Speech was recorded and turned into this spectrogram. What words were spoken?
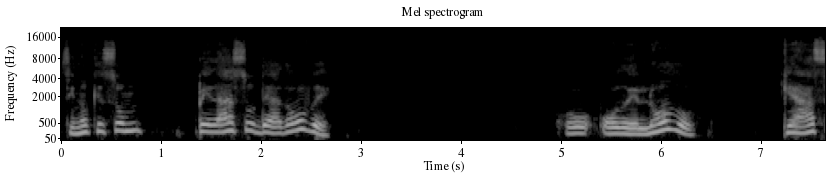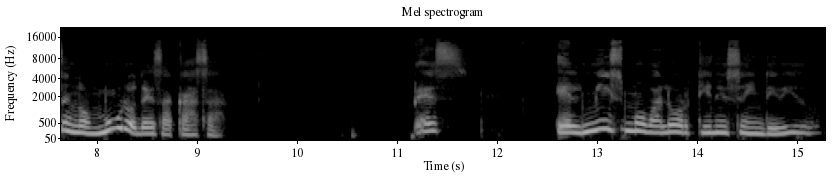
sino que son pedazos de adobe o, o de lodo que hacen los muros de esa casa. ¿Ves? El mismo valor tiene ese individuo,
